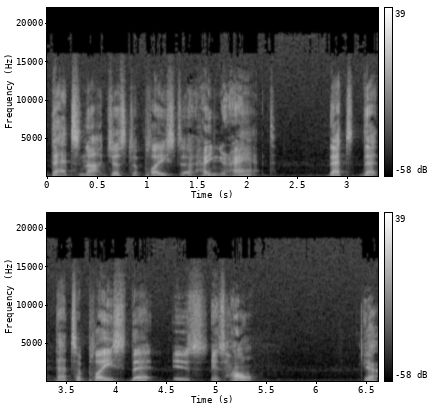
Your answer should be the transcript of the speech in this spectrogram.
that's not just a place to hang your hat. That's that that's a place that is is home. Yeah,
